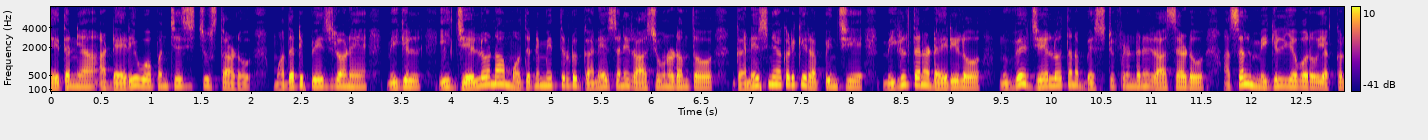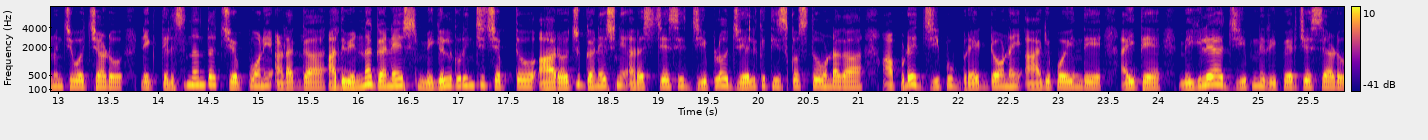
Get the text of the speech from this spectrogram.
చైతన్య ఆ డైరీ ఓపెన్ చేసి చూస్తాడు. మొదటి పేజీలోనే మిగిల్ ఈ జైల్లో నా మొదటి మిత్రుడు గణేష్ అని రాసి ఉండడంతో గణేష్ని అక్కడికి రప్పించి మిగిల్ తన డైరీలో నువ్వే జైల్లో తన బెస్ట్ ఫ్రెండ్ అని రాశాడు. అసలు మిగిల్ ఎవరు? ఎక్కడి నుంచి వచ్చాడు? నీకు తెలిసిందంతా చెప్పు అని అడగ్గా అది విన్న గణేష్ మిగిల్ గురించి చెప్తూ ఆ రోజు గణేష్ని అరెస్ట్ చేసి జీప్లో జైలు జైలుకి తీసుకొస్తూ ఉండగా అప్పుడే జీపు బ్రేక్ డౌన్ అయి ఆగిపోయింది. అయితే మిగిలే ఆ జీప్ని రిపేర్ చేశాడు.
